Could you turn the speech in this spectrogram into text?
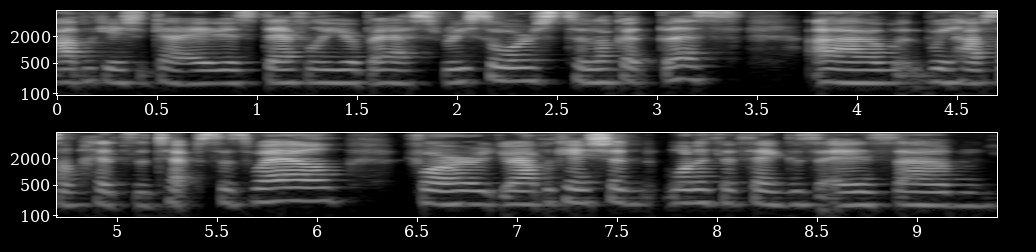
application guide is definitely your best resource to look at this. Um, we have some hints and tips as well for your application. One of the things is um,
